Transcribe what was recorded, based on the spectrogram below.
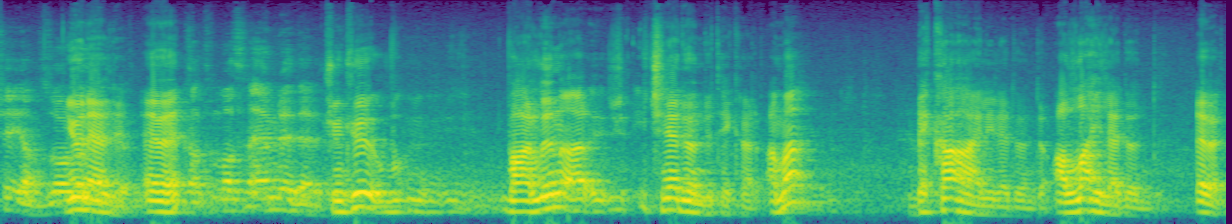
Şey yap, Yöneldi, evet. Katılmasını emreder. Çünkü varlığın ar- içine döndü tekrar. Ama beka haliyle döndü. Allah ile döndü. Evet.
